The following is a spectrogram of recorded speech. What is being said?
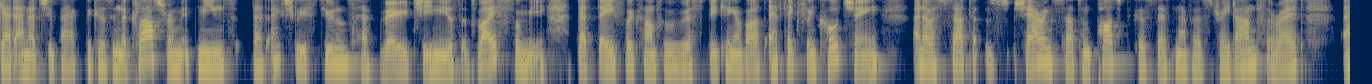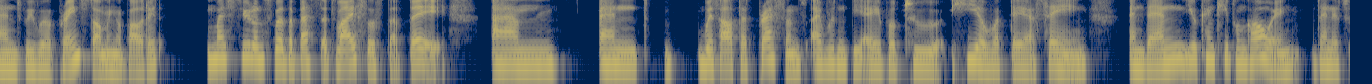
get energy back because in the classroom it means that actually students have very genius advice for me. That day for example we were speaking about ethics and coaching and i was certain, sharing certain parts because there's never a straight answer right? And we were brainstorming about it. My students were the best advisors that day. Um, and without that presence i wouldn't be able to hear what they are saying and then you can keep on going then it's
